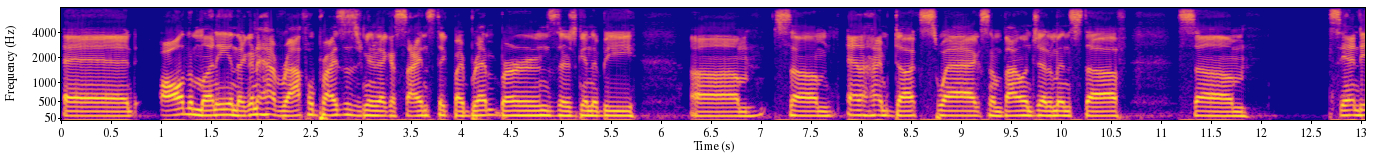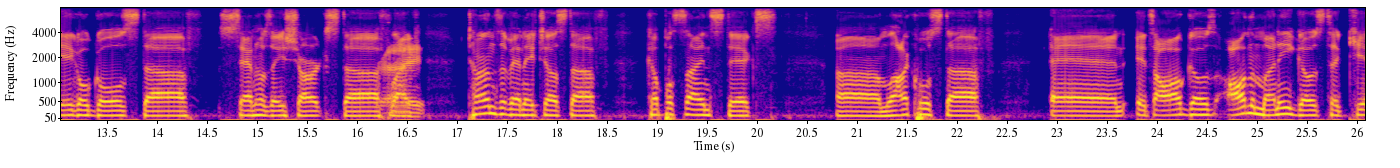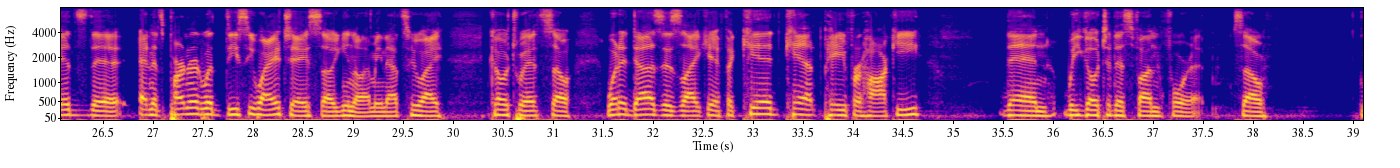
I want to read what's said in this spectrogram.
and all the money. And they're going to have raffle prizes. There's going to be like a sign stick by Brent Burns. There's going to be um, some Anaheim Ducks swag, some Violent Gentlemen stuff, some San Diego Gulls stuff, San Jose Sharks stuff, Right. like tons of NHL stuff, couple signed sticks, um, a lot of cool stuff. And it's all goes, all the money goes to kids that, and it's partnered with DCYHA. So, you know, I mean, that's who I coach with. So, what it does is like if a kid can't pay for hockey, then we go to this fund for it. So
